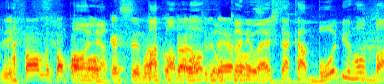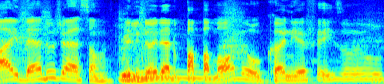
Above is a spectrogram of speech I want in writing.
Nem fala do Papa Móvel, Olha, porque essa semana Papa outra Móvel, ideia o Kanye nossa. West acabou de roubar a ideia do Gerson. Ele deu a ideia do Papa Móvel, o Kanye fez o...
